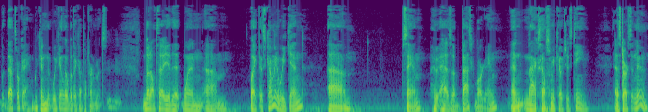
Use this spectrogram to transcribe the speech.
but that's okay. We can we can live with a couple tournaments. But I'll tell you that when um, like this coming weekend, um, Sam who has a basketball game and Max helps me coach his team, and it starts at noon.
